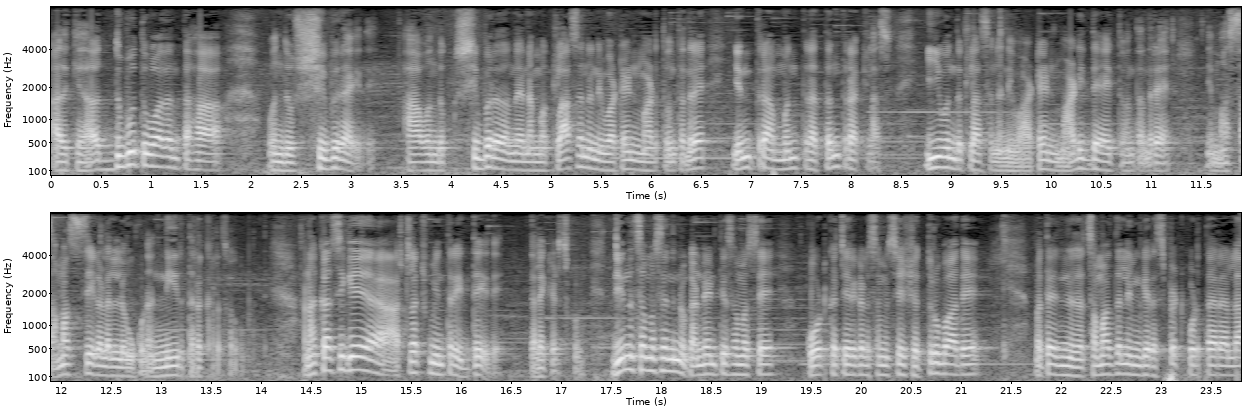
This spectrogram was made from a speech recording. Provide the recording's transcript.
ಅದಕ್ಕೆ ಅದ್ಭುತವಾದಂತಹ ಒಂದು ಶಿಬಿರ ಇದೆ. ಆ ಒಂದು ಶಿಬಿರ ಅಂದರೆ ನಮ್ಮ ಕ್ಲಾಸನ್ನು ನೀವು ಅಟೆಂಡ್ ಮಾಡ್ತು ಅಂತಂದರೆ ಯಂತ್ರ, ಮಂತ್ರ, ತಂತ್ರ ಕ್ಲಾಸ್ ಈ ಒಂದು ಕ್ಲಾಸನ್ನು ನೀವು ಅಟೆಂಡ್ ಮಾಡಿದ್ದೇ ಆಯಿತು ಅಂತಂದರೆ ನಿಮ್ಮ ಸಮಸ್ಯೆಗಳೆಲ್ಲವೂ ಕೂಡ ನೀರು ಥರ ಕರೆದೋಗ್ಬಿಡುತ್ತೆ ಹಣಕಾಸಿಗೆ ಅಷ್ಟಲಕ್ಷ್ಮಿ ಅಂತ ಇದ್ದೇ ಇದೆ. ತಲೆ ಕೆಡಿಸ್ಕೊಳ್ಳಿ. ಜೀವನ ಸಮಸ್ಯೆ ಅಂದರೆ ಗಂಡ ಹೆಂಡತಿ ಸಮಸ್ಯೆ, ಕೋರ್ಟ್ ಕಚೇರಿಗಳ ಸಮಸ್ಯೆ, ಶತ್ರು ಬಾಧೆ, ಮತ್ತು ಸಮಾಜದಲ್ಲಿ ನಿಮಗೆ ರೆಸ್ಪೆಕ್ಟ್ ಕೊಡ್ತಾ ಇರಲ್ಲ,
